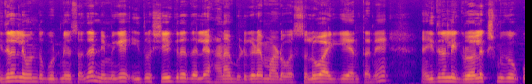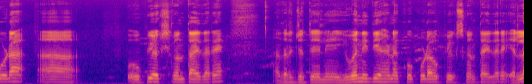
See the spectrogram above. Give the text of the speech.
ಇದರಲ್ಲಿ ಒಂದು ಗುಡ್ ನ್ಯೂಸ್ ಅಂದರೆ ನಿಮಗೆ ಇದು ಶೀಘ್ರದಲ್ಲೇ ಹಣ ಬಿಡುಗಡೆ ಮಾಡುವ ಸಲುವಾಗಿ ಅಂತಲೇ ಇದರಲ್ಲಿ ಗೃಹಲಕ್ಷ್ಮಿಗೂ ಕೂಡ ಉಪಯೋಗಿಸ್ಕೊತಾ ಇದ್ದಾರೆ. ಅದರ ಜೊತೆಯಲ್ಲಿ ಯುವ ನಿಧಿ ಹಣಕ್ಕೂ ಕೂಡ ಉಪಯೋಗಿಸ್ಕೊತಾ ಇದ್ದಾರೆ. ಎಲ್ಲ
